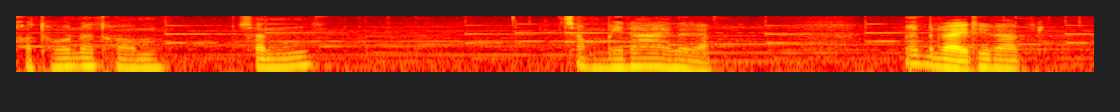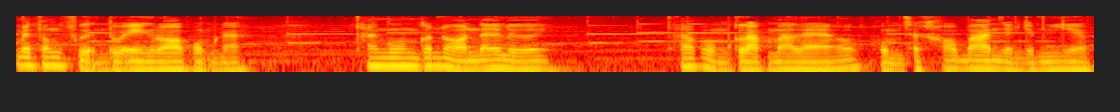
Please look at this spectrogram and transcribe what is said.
ขอโทษนะทอม ฉันจำไม่ได้เลยอะไม่เป็นไรที่รัก ไม่ต้องฝืนตัวเองรอผมนะ ถ้าง่วงก็นอนได้เลย ถ้าผมกลับมาแล้ว ผมจะเข้าบ้านอย่างเงียบ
